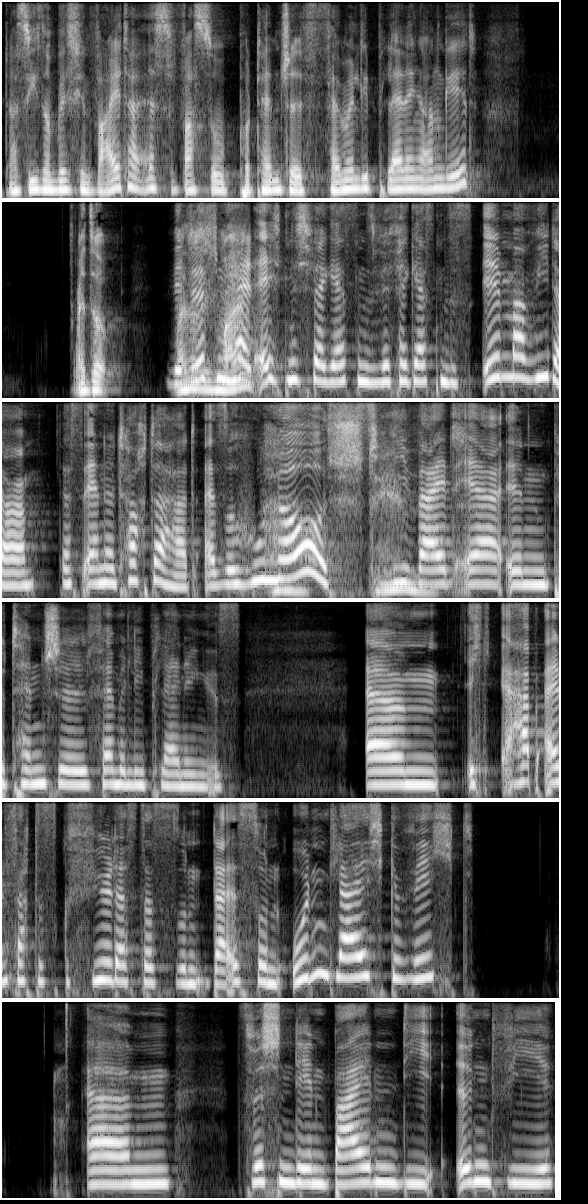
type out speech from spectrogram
dass sie so ein bisschen weiter ist, was so Potential Family Planning angeht. Also, Wir weißt dürfen halt echt nicht vergessen, wir vergessen das immer wieder, dass er eine Tochter hat. Also who knows, stimmt. wie weit er in Potential Family Planning ist. Ähm, ich habe einfach das Gefühl, dass das so, ein- da ist so ein Ungleichgewicht ähm, zwischen den beiden, die irgendwie,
